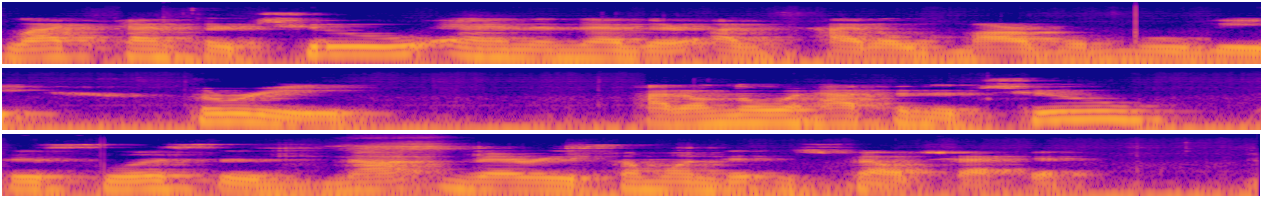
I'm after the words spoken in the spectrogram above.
Black Panther 2 and another Untitled Marvel Movie 3. I don't know what happened to 2. This list is not very, someone didn't spell check it.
